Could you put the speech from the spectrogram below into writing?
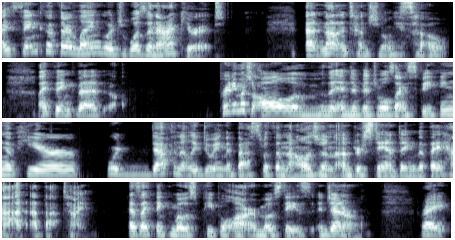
I think that their language was inaccurate and not intentionally so. I think that pretty much all of the individuals I'm speaking of here were definitely doing the best with the knowledge and understanding that they had at that time, as I think most people are most days in general, right?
